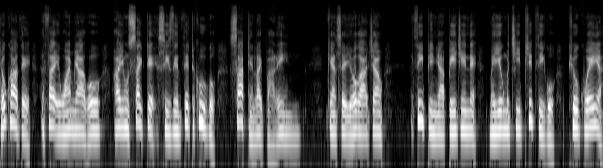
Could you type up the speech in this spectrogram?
ဒုက္ခသည်အသိုက်အဝန်းများကို အာယုံစိုက်တဲ့အစီအစဉ်သစ်တစ်ခုကိုစတင်လိုက်ပါတယ်။ကင်ဆာရောဂါအကြောင်းအသိပညာပေးခြင်းနဲ့မယုံမကြည်ဖြစ်သည်ကို ဖြိုခွဲရန်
